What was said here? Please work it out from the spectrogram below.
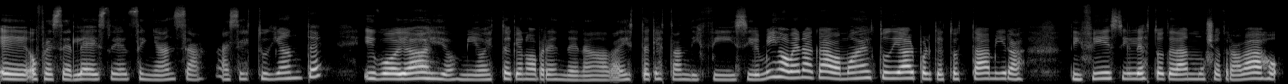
eh, ofrecerle esa enseñanza a ese estudiante y voy, ay Dios mío, este que no aprende nada, este que es tan difícil. Mi hijo, ven acá, vamos a estudiar porque esto está, mira, difícil, esto te da mucho trabajo.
